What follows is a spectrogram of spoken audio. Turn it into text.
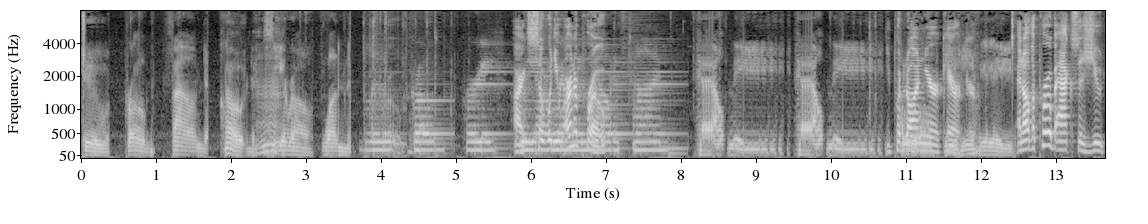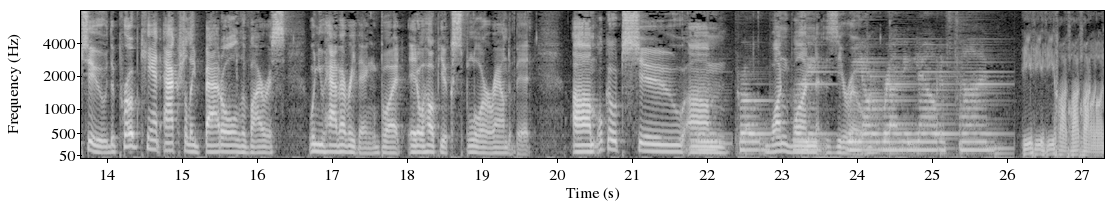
Two. Probe. Found. Code. Ah. Zero. One. Blue probe. Hurry. All right, We so when you earn a probe- out of time. Help me. Help me. You put it on your character. hee hee. And now the probe acts as you too. The probe can't actually battle the virus when you have everything, but it'll help you explore around a bit. Um, we'll go to um, Probe. one one hurry. zero. We are running out of time. Hee hee hee ha ha ha.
